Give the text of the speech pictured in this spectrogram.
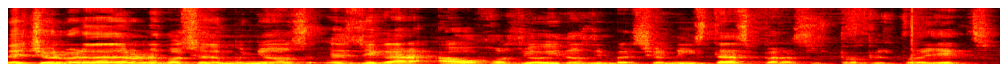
De hecho, el verdadero negocio de Muñoz es llegar a ojos y oídos de inversionistas para sus propios proyectos.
